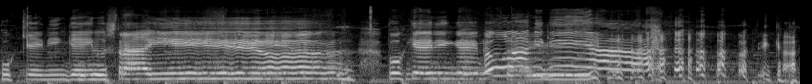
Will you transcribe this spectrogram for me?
Porque ninguém nos traiu. Porque ninguém. Vamos lá, amiguinha! Obrigada.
